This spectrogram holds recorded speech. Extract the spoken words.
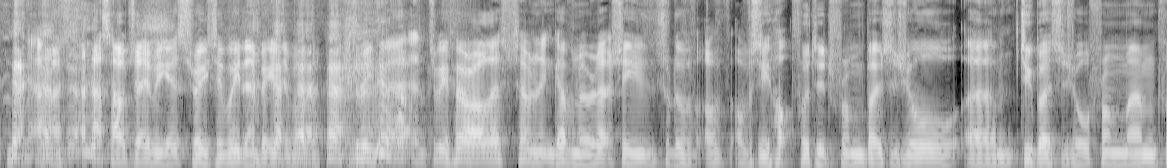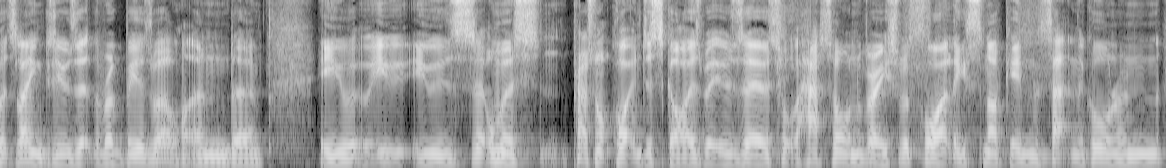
That's how Jamie gets treated. We never get involved. to, be fair, to be fair, our Lieutenant Governor had actually sort of obviously hot footed from Beausejour um, to Beausejour from um, Footes Lane because he was at the rugby as well. And uh, he, he, he was almost, perhaps not quite in disguise, but he was there sort of hat on, very sort of quietly snuck in, sat in the corner, and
